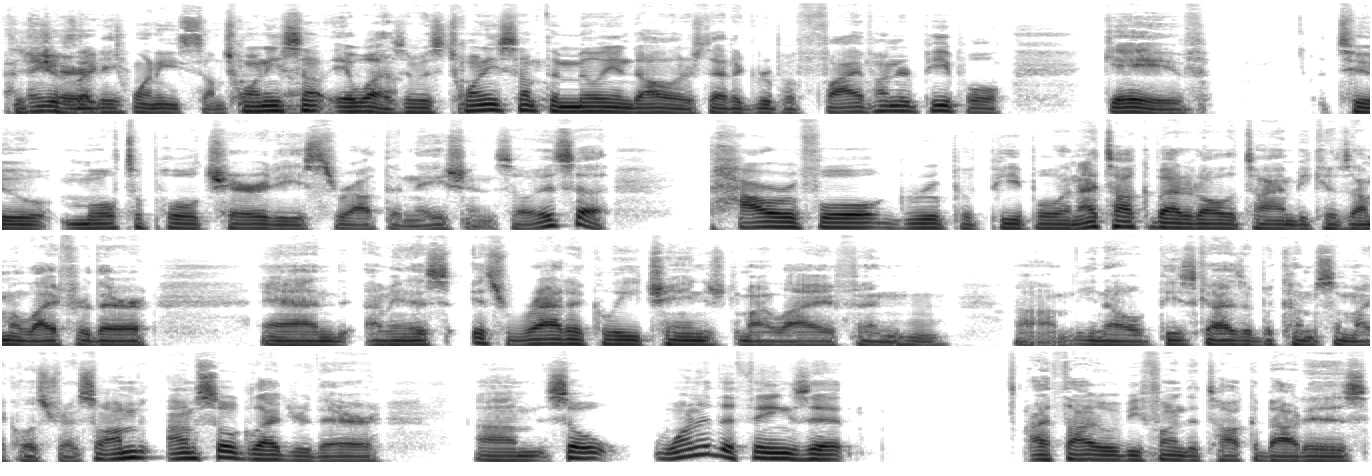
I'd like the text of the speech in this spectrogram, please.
I to think it was charity? like 20 something. 20 some, it was, it was 20 something million dollars that a group of 500 people gave to multiple charities throughout the nation. So it's a powerful group of people. And I talk about it all the time because I'm a lifer there. And I mean, it's, it's radically changed my life. And, Mhm. um, you know, these guys have become some of my close friends. So I'm, I'm so glad you're there. Um, so one of the things that I thought it would be fun to talk about is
